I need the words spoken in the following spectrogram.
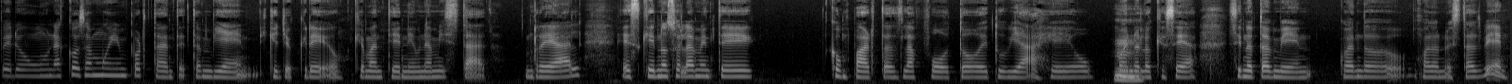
pero una cosa muy importante también que yo creo que mantiene una amistad real es que no solamente compartas la foto de tu viaje o bueno, Mm. lo que sea, sino también cuando, cuando no estás bien.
